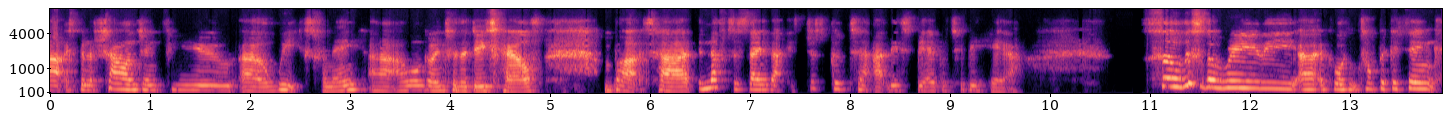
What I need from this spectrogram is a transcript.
Uh, it's been a challenging few uh, weeks for me. Uh, I won't go into the details, but uh, enough to say that it's just good to at least be able to be here. So this is a really uh, important topic, I think,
